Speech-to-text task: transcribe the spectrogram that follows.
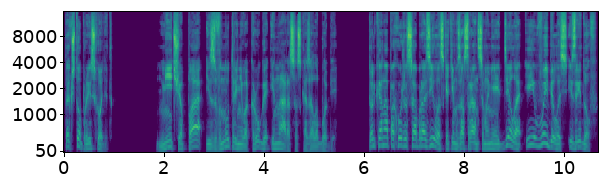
Так что происходит?» «Мича Па из внутреннего круга Инароса», — сказала Бобби. Только она, похоже, сообразила, с каким засранцем имеет дело, и выбилась из рядов.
